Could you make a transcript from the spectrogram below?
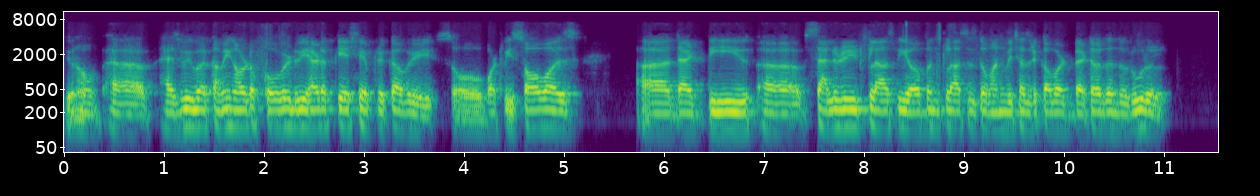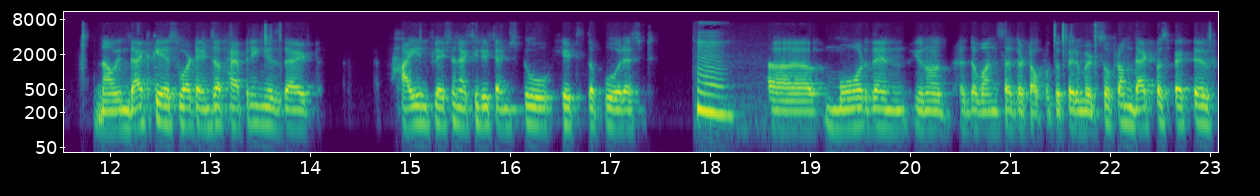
you know, as we were coming out of COVID, we had a K-shaped recovery. So what we saw was that the salaried class, the urban class, is the one which has recovered better than the rural now, in that case, what ends up happening is that high inflation actually tends to hit the poorest hmm. uh, more than you know the ones at the top of the pyramid. So, from that perspective,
